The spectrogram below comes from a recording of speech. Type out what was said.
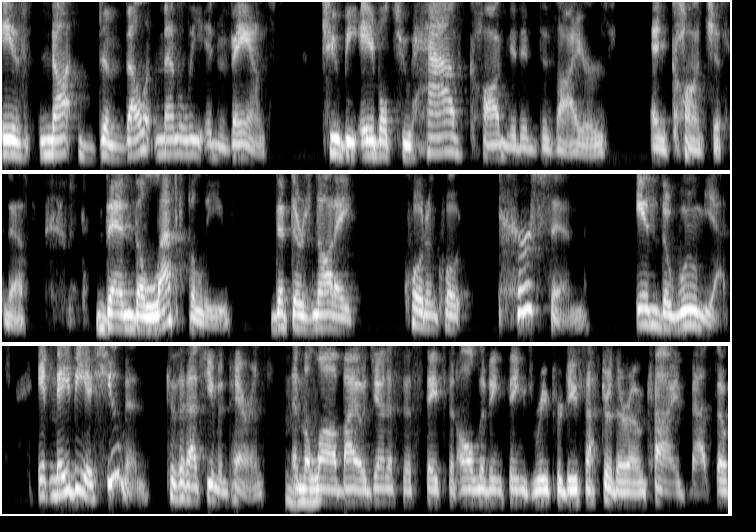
is not developmentally advanced to be able to have cognitive desires and consciousness, then the left believes that there's not a quote unquote person in the womb yet. It may be a human because it has human parents, mm-hmm. and the mm-hmm. law of biogenesis states that all living things reproduce after their own kind, Matt. So,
